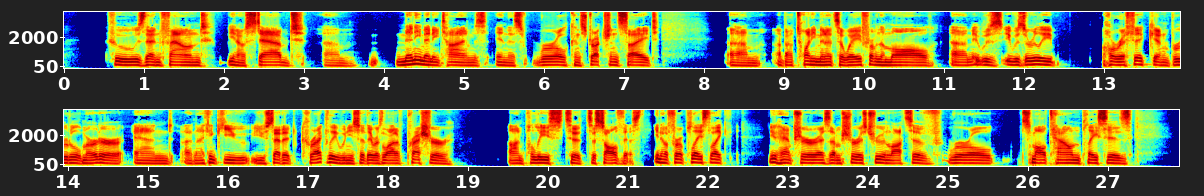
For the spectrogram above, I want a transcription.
who was then found, you know, stabbed um, many, many times in this rural construction site, um, about 20 minutes away from the mall. Um, it was it was a really horrific and brutal murder, and and I think you you said it correctly when you said there was a lot of pressure on police to to solve this. You know, for a place like New Hampshire, as I'm sure is true in lots of rural small town places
